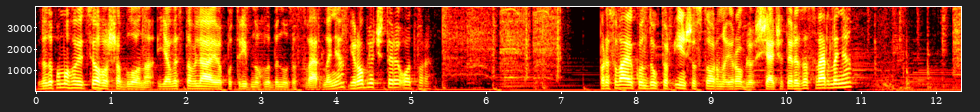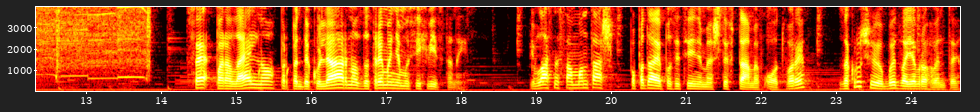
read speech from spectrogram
За допомогою цього шаблона я виставляю потрібну глибину засвердлення і роблю 4 отвори. Пересуваю кондуктор в іншу сторону і роблю ще 4 засвердлення. Все паралельно, перпендикулярно з дотриманням усіх відстаней. І, власне, сам монтаж. Попадаю позиційними штифтами в отвори, закручую обидва єврогвинти.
